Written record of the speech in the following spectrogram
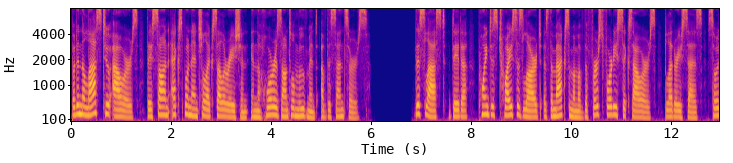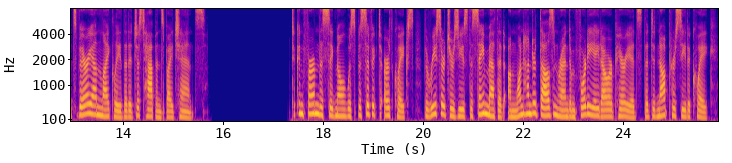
But in the last two hours, they saw an exponential acceleration in the horizontal movement of the sensors. This last data point is twice as large as the maximum of the first 46 hours, Bletery says, so it's very unlikely that it just happens by chance. To confirm the signal was specific to earthquakes, the researchers used the same method on 100,000 random 48 hour periods that did not precede a quake.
